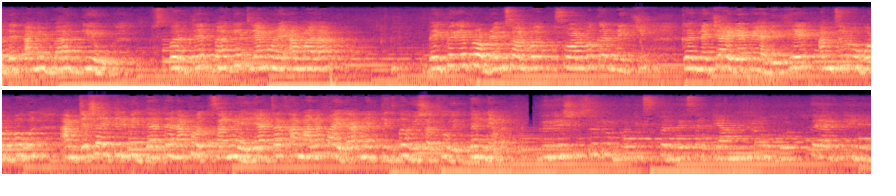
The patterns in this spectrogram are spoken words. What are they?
स्पर्धेत आम्ही भाग घेऊ. स्पर्धेत भाग घेतल्यामुळे आम्हाला वेगवेगळे प्रॉब्लेम सॉल्व सॉल्व करण्याची करण्याची आयडिया मिळाली. हे आमचे रोबोट बघून आमच्या शाळेतील विद्यार्थ्यांना प्रोत्साहन मिळेल. याचाच आम्हाला फायदा नक्कीच भविष्यात होईल. धन्यवाद. गणेश रोबोटिक्स स्पर्धेसाठी आम्ही रोबोट तयार केले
